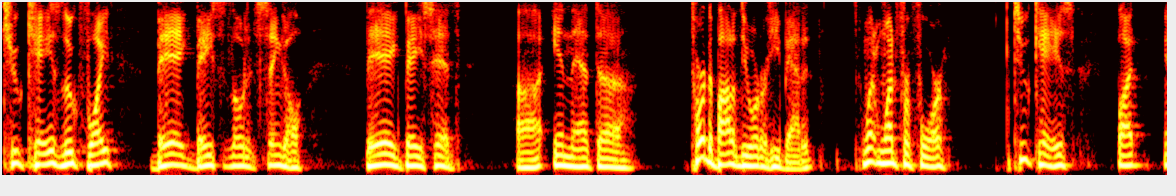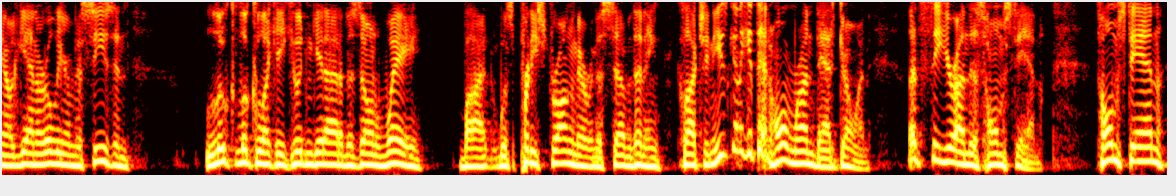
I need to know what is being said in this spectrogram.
Two Ks. Luke Voit, big bases loaded single. Big base hit uh, in that uh, toward the bottom of the order he batted. Went one for four, two Ks. But, you know, again, earlier in the season, Luke looked like he couldn't get out of his own way, but was pretty strong there in the seventh inning, clutching. He's going to get that home run bat going. Let's see here on this homestand. Homestand,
